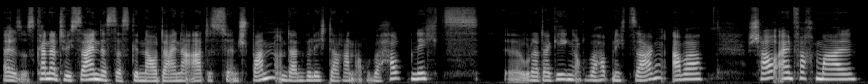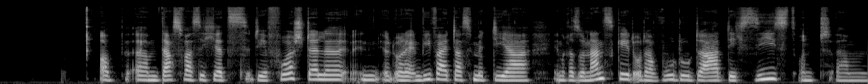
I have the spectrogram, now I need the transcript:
Also, es kann natürlich sein, dass das genau deine Art ist zu entspannen und dann will ich daran auch überhaupt nichts oder dagegen auch überhaupt nichts sagen, aber schau einfach mal, ob ähm, das, was ich jetzt dir vorstelle, in, oder inwieweit das mit dir in Resonanz geht oder wo du da dich siehst. Und ähm,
